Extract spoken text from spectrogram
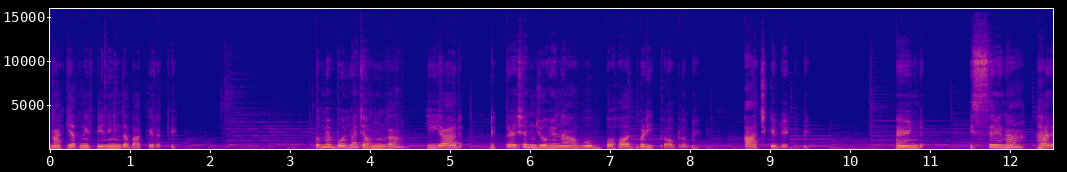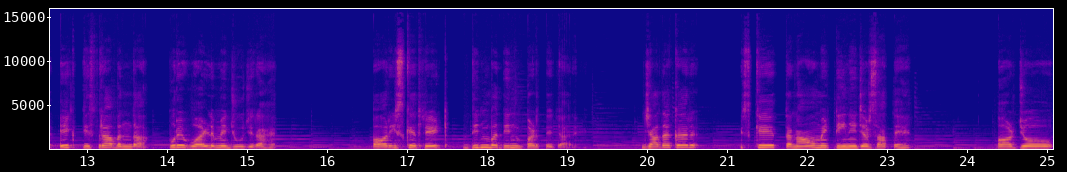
ना कि अपनी फीलिंग दबा के रखे। तो मैं बोलना चाहूँगा कि यार डिप्रेशन जो है ना, वो बहुत बड़ी प्रॉब्लम है, आज के डेट में। एंड इससे ना, हर एक तीसरा बंदा पूरे वर्ल्ड में जूझ रहा है। और इसके रेट दिन ब दिन बढ़ते जा रहे हैं। ज़्यादातर इसके तनाव में टीनेजर्स आते हैं। और जो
